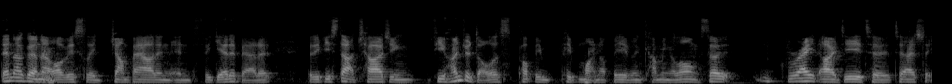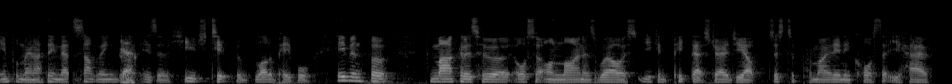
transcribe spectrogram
they're not going to obviously jump out and, and forget about it. But if you start charging a few hundred dollars, probably people might not be even coming along. So great idea to, to actually implement. I think that's something Yeah. that is a huge tip for a lot of people, even for, for marketers who are also online as well. Is you can pick that strategy up just to promote any course that you have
